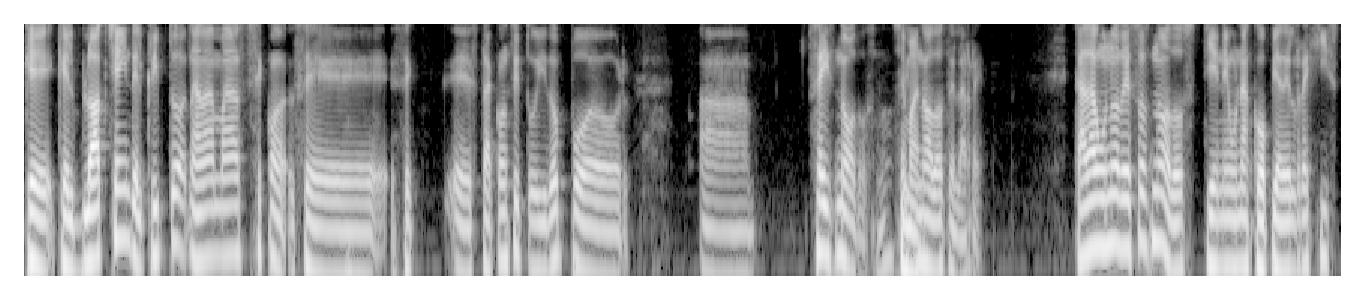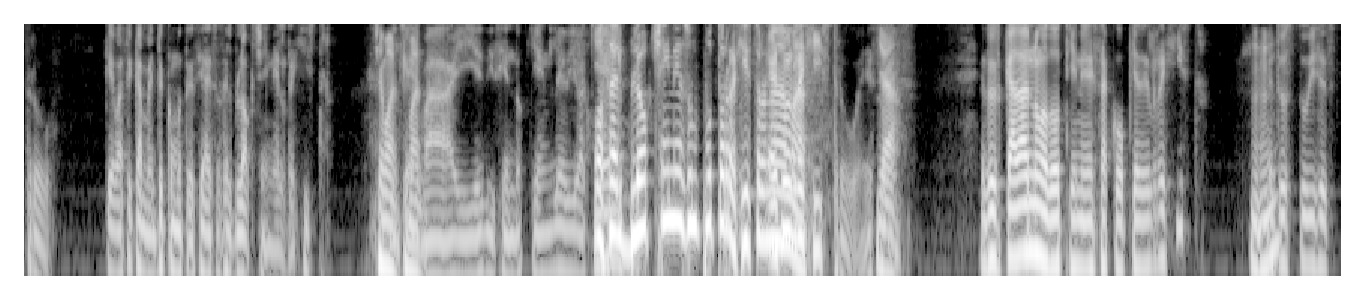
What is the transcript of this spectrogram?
que, que el blockchain del cripto nada más se, se- se, eh, está constituido por ah, seis nodos, ¿no? Seis nodos de la red. Cada uno de esos nodos tiene una copia del registro, que básicamente, como te decía, eso es el blockchain, el registro. Simón, que va ahí diciendo quién le dio a quién. O sea, el blockchain es un puto registro nada es un más. registro, güey. eso Ya. es. Entonces, cada nodo tiene esa copia del registro. Entonces tú dices,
